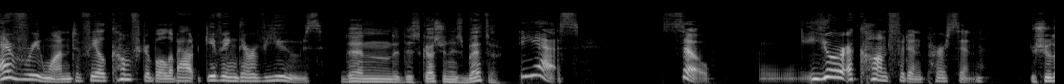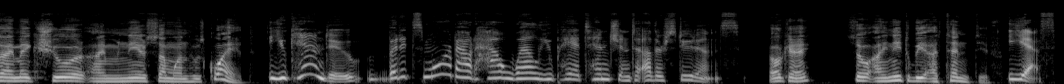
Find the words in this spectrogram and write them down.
everyone to feel comfortable about giving their views. Then the discussion is better. Yes. So, you're a confident person. Should I make sure I'm near someone who's quiet? You can do, but it's more about how well you pay attention to other students. Okay, so I need to be attentive. Yes,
